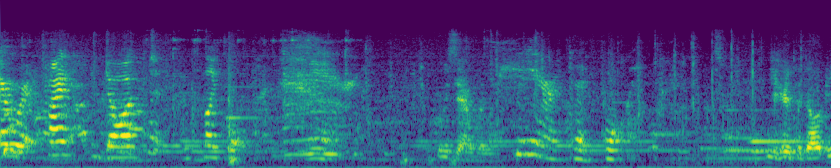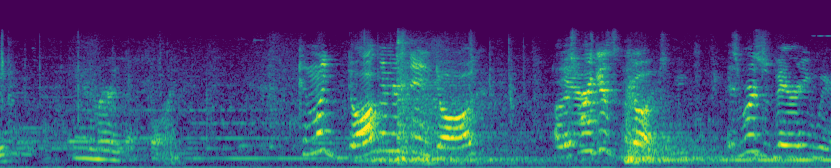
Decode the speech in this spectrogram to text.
everywhere find a dog to, like Bolt. Who's that with? Here, good boy. You hear the doggy? You're my good boy. Can like dog understand dog? Oh, this word gets good. This word's very weird.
